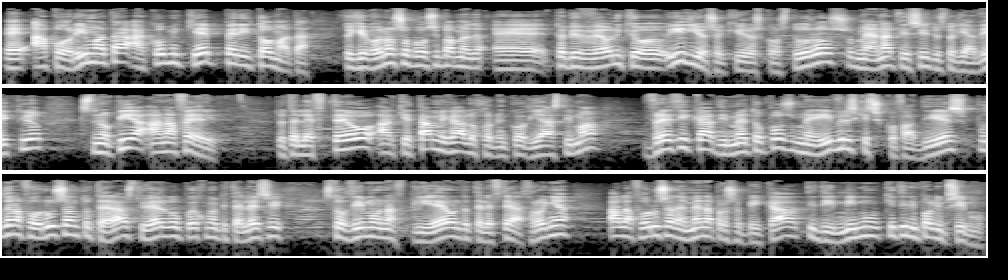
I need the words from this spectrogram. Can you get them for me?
ε, απορρίμματα, ακόμη και περιτώματα. Το γεγονός, όπως είπαμε, ε, το επιβεβαιώνει και ο ίδιος ο κύριος Κοστούρος με ανάρτησή του στο διαδίκτυο, στην οποία αναφέρει. Το τελευταίο αρκετά μεγάλο χρονικό διάστημα βρέθηκα αντιμέτωπος με ύβρις και συκοφαντίες που δεν αφορούσαν το τεράστιο έργο που έχουμε επιτελέσει στο Δήμο Ναυπλιαίων τα τελευταία χρόνια, αλλά αφορούσαν εμένα προσωπικά, την τιμή μου και την υπόλοιψή μου.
